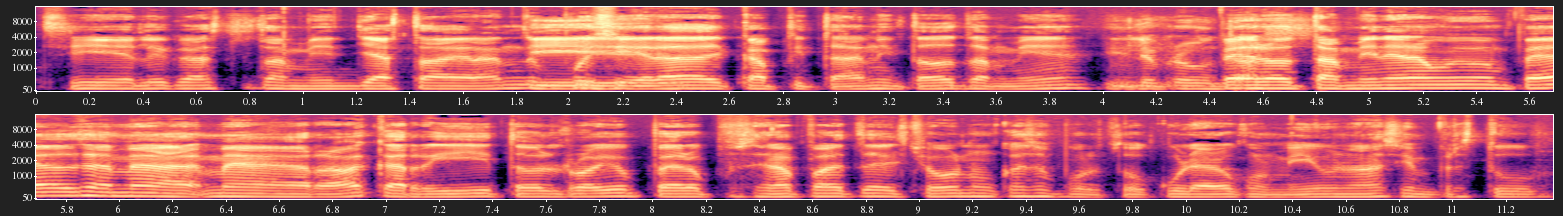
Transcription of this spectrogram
Sí, el Castro también ya estaba grande, Y- pues sí era el capitán y todo también. Y le preguntas. Pero también era muy buen pedo, o sea, me, me agarraba carrilla y todo el rollo, pero pues era parte del show, nunca se portó culero conmigo, nada, siempre estuvo,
